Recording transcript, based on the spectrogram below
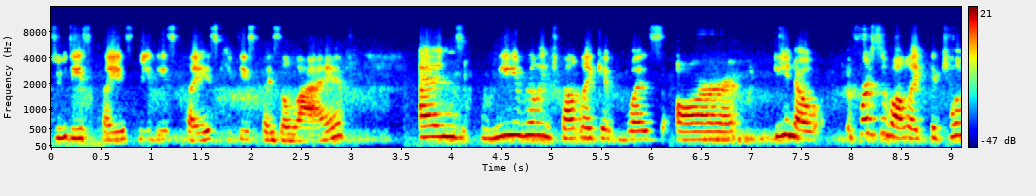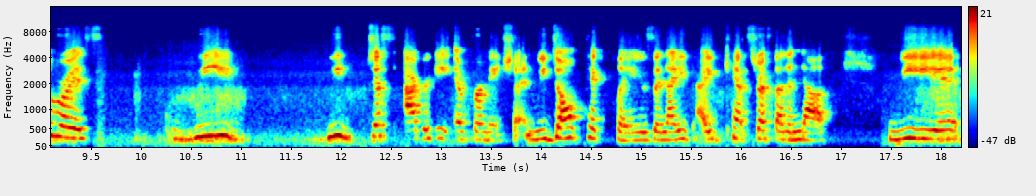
do these plays, read these plays, keep these plays alive. And we really felt like it was our, you know, first of all, like the Kilroys, we we just aggregate information. We don't pick plays, and I, I can't stress that enough. We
